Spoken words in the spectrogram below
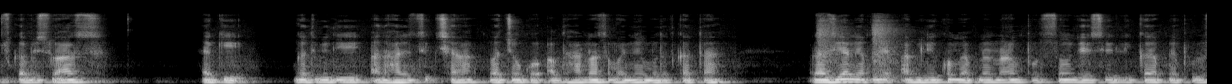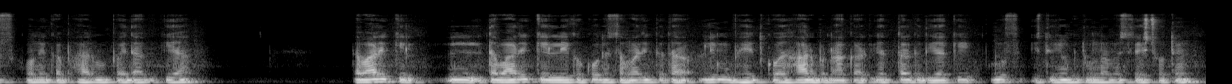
उसका विश्वास है कि गतिविधि आधारित शिक्षा बच्चों को अवधारणा समझने में मदद करता है। रजिया ने अपने अभिलेखों में अपना नाम पुरुषों जैसे लिखकर अपने पुरुष होने का भ्रम पैदा किया। तवारिक के के लेखकों ने सामाजिक तथा लिंग भेद को आधार बनाकर यह तर्क दिया कि पुरुष स्त्रियों की तुलना में श्रेष्ठ होते हैं।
